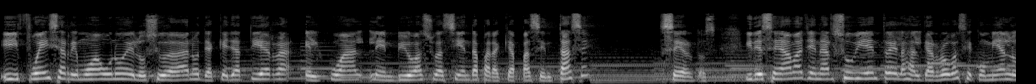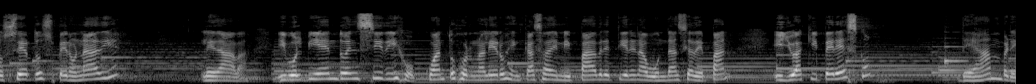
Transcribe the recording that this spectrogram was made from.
Y fue y se arrimó a uno de los ciudadanos de aquella tierra, el cual le envió a su hacienda para que apacentase cerdos. Y deseaba llenar su vientre de las algarrobas que comían los cerdos, pero nadie le daba. Y volviendo en sí dijo, ¿cuántos jornaleros en casa de mi padre tienen abundancia de pan? Y yo aquí perezco de hambre.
